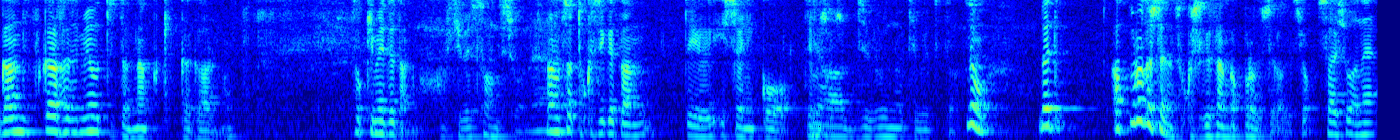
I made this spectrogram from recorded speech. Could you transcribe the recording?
元日から始めようって言ったら何かきっかけがあるの？そう決めてたの？決めてたんでしょうね。あのさ徳重さんっていう一緒にこう事務所。自分の決めてたでもだってアップロードしてるのは徳重さんがアップロードしてるわけでしょ？最初はね。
